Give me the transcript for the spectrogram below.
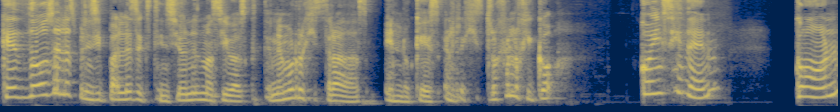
que dos de las principales extinciones masivas que tenemos registradas en lo que es el registro geológico coinciden con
